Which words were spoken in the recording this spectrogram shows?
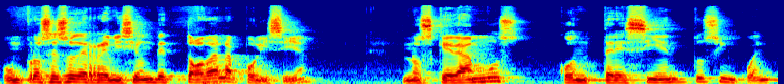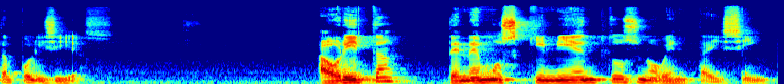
un proceso de revisión de toda la policía. Nos quedamos con 350 policías. Ahorita tenemos 595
